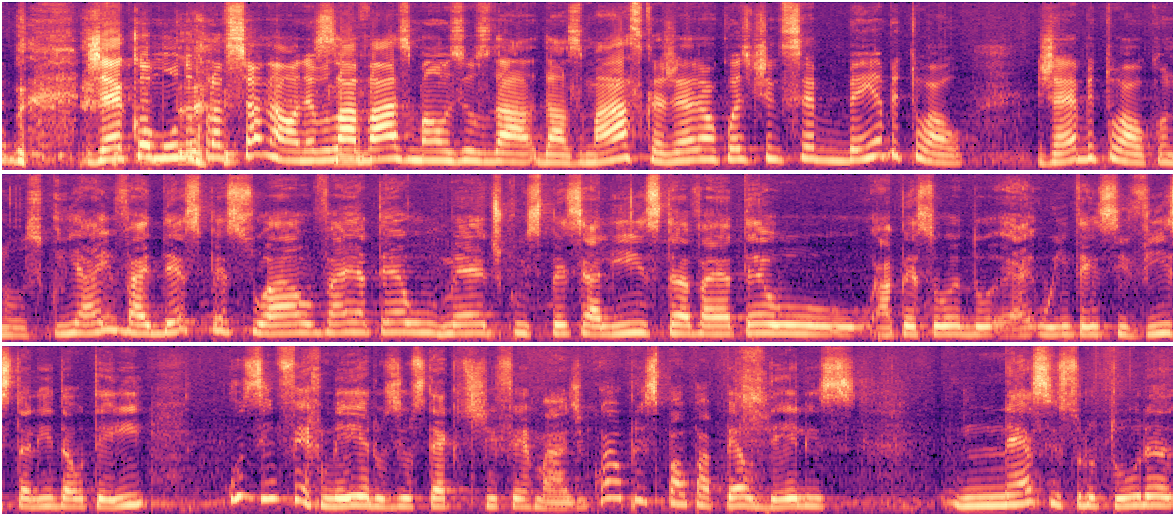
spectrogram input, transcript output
já é comum no profissional, né? Sim. Lavar as mãos e os da, das máscaras já era uma coisa que tinha que ser bem habitual. Já é habitual conosco. E aí vai desse pessoal, vai até o médico especialista, vai até o, a pessoa, do, é, o intensivista ali da UTI. Os enfermeiros e os técnicos de enfermagem, qual é o principal papel deles nessa estrutura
